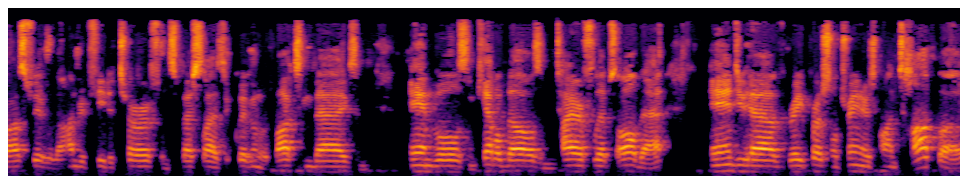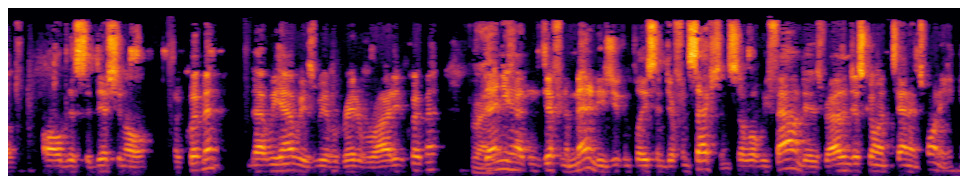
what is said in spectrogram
CrossFit with 100 feet of turf and specialized equipment with boxing bags and anvils and kettlebells and tire flips, all that. And you have great personal trainers on top of all this additional equipment that we have. Is we have a greater variety of equipment. Right. Then you have these different amenities you can place in different sections. So what we found is rather than just going 10 and 20,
